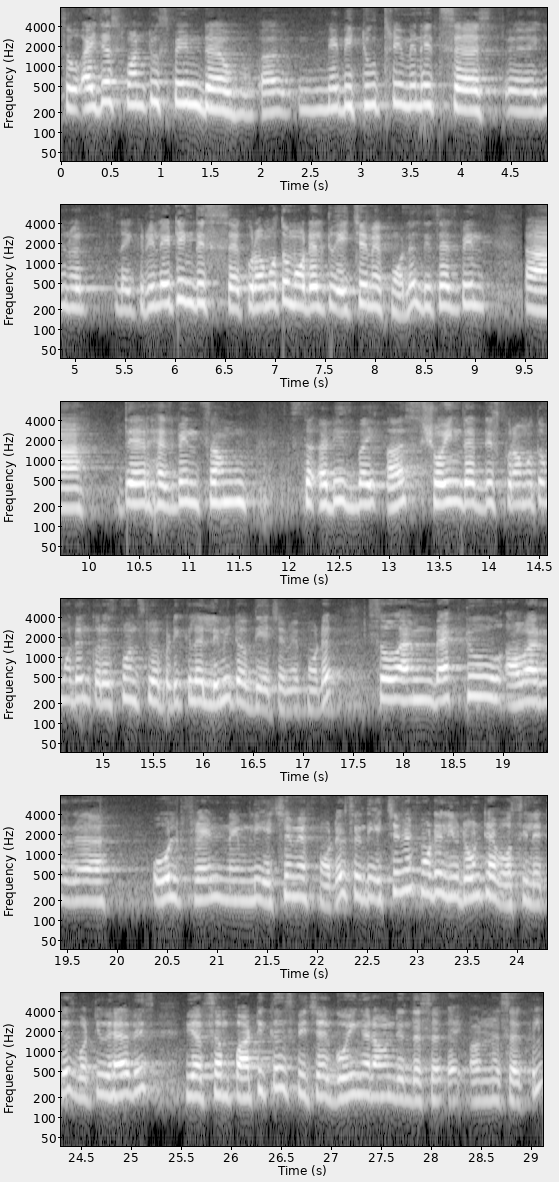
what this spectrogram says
So I just want to spend uh, uh maybe two three minutes, uh, you know, like relating this Kuramoto model to HMF model. This has been there has been some studies by us showing that this Kuramoto model corresponds to a particular limit of the HMF model. So I'm back to our old friend, namely HMF model. So in the HMF model, you don't have oscillators. What you have is you have some particles which are going around in the uh, on a circle.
